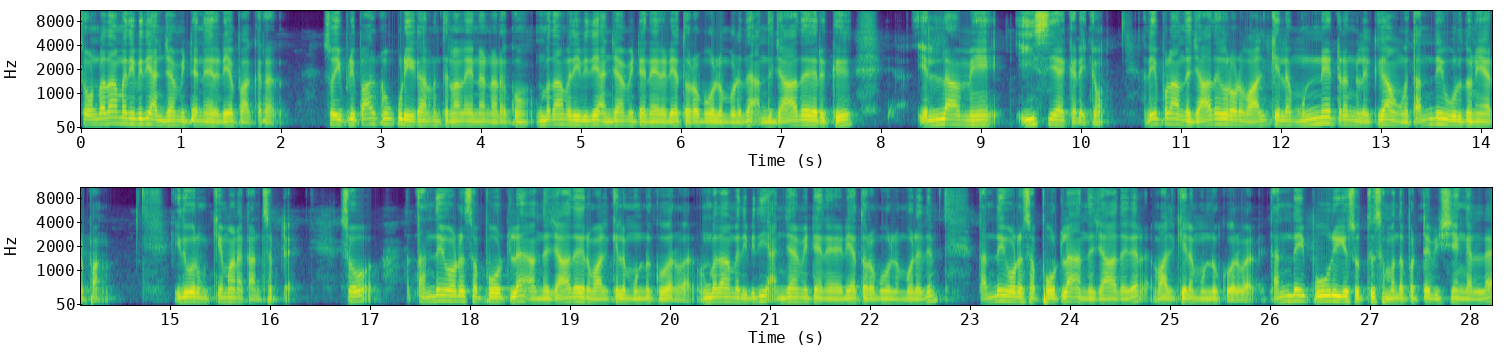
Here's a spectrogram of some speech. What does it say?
ஸோ ஒன்பதாம் அதிபதி அஞ்சாம் வீட்டை நேரடியாக பார்க்குறாரு. ஸோ இப்படி பார்க்கக்கூடிய காரணத்தினால என்ன நடக்கும்? ஒன்பதாம் அதிபதி அஞ்சாம் வீட்டை நேரடியாக தொடர்பு கொள்ளும் பொழுது அந்த ஜாதகருக்கு எல்லாமே ஈஸியாக கிடைக்கும். அதே போல் அந்த ஜாதகரோட வாழ்க்கையில் முன்னேற்றங்களுக்கு அவங்க தந்தை உறுதுணையாக இருப்பாங்க. இது ஒரு முக்கியமான கான்செப்ட்டு ஸோ தந்தையோட சப்போர்ட்டில் அந்த ஜாதகர் வாழ்க்கையில் முன்னுக்கு வருவார். ஒன்பதாம் அதிபதி அஞ்சாம் வீட்டை நேரடியாக தொடர்பு கொள்ளும் பொழுது தந்தையோட சப்போர்ட்டில் அந்த ஜாதகர் வாழ்க்கையில் முன்னுக்கு வருவார். தந்தை பூர்வீக சொத்து சம்மந்தப்பட்ட விஷயங்களில்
